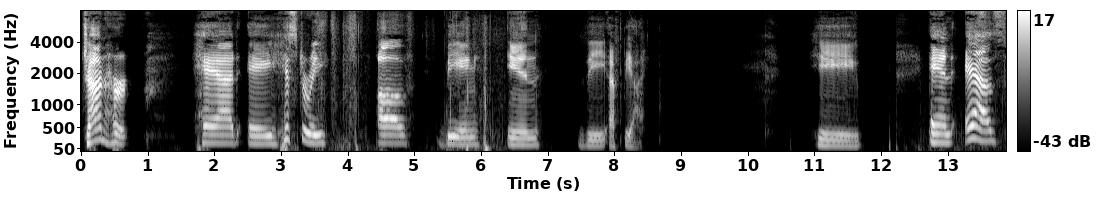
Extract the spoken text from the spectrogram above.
John Hurt had a history of being in the FBI. He and as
